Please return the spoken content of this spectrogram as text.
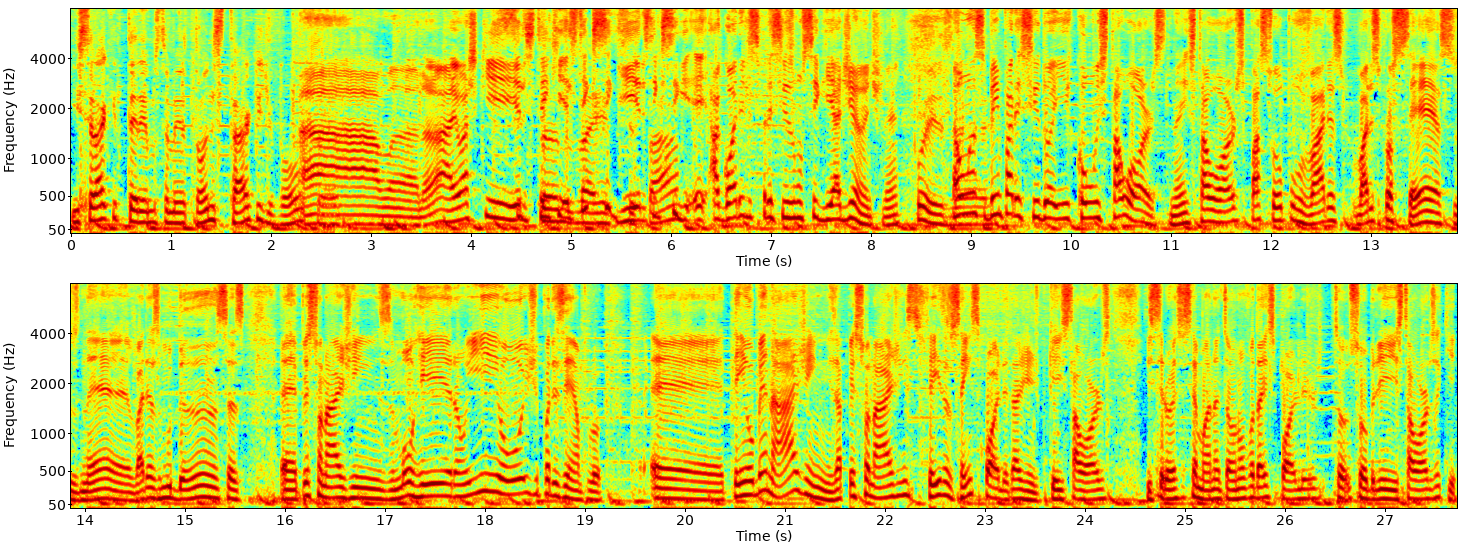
E será que teremos também o Tony Stark de volta? Ah, mano. Ah, eu acho que eles têm que, eles têm que seguir, eles têm que seguir. Agora eles precisam seguir adiante, né? Pois é. um é. lance bem parecido aí com Star Wars, né? Star Wars passou por várias, vários processos, né? Várias mudanças, eh, personagens morreram e hoje, por exemplo, eh, tem homenagens a personagens feitas sem spoiler, tá, gente? Porque Star Wars estreou essa semana, então eu não vou dar spoiler so- sobre Star Wars aqui.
